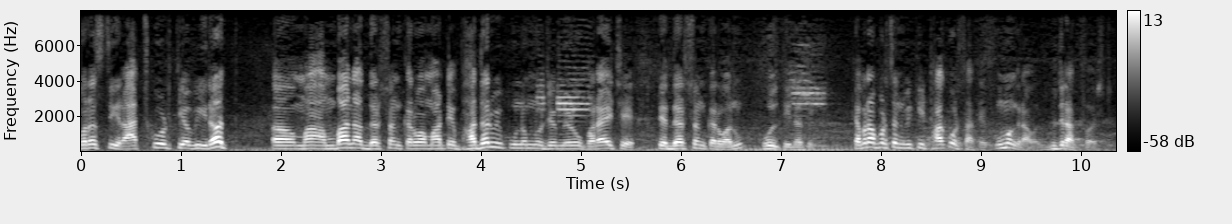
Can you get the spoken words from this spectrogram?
વર્ષથી રાજકોટથી અવિરતમાં અંબાના દર્શન કરવા માટે ભાદરવી પૂનમનો જે મેળો ભરાય છે તે દર્શન કરવાનું ભૂલતી નથી. કેમેરા પર્સન વિકી ઠાકોર સાથે ઉમંગ રાવલ ગુજરાત ફર્સ્ટ.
